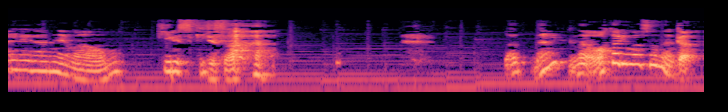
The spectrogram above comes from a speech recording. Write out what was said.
れがね、まあ、思いっきり好きでさ、な、な、な、わかります？なんか、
